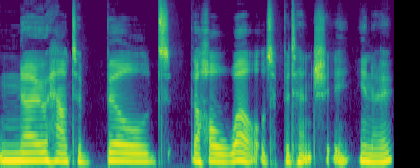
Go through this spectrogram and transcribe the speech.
know how to build the whole world potentially, you know,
